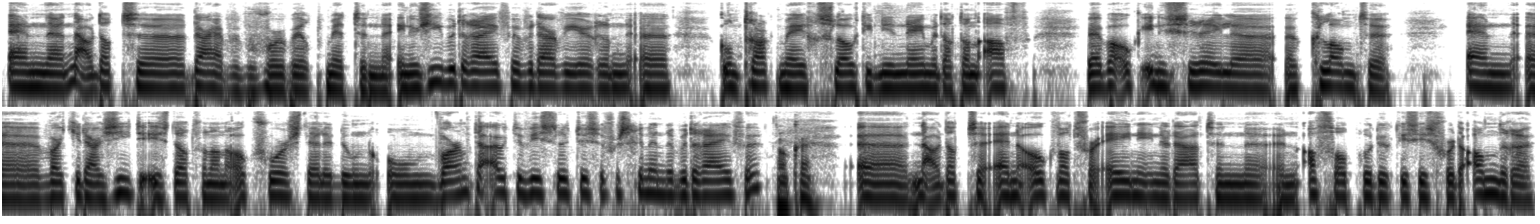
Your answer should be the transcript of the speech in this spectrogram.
En nou, dat, daar hebben we bijvoorbeeld met een energiebedrijf hebben we daar weer een contract mee gesloten. Die nemen dat dan af. We hebben ook industriële klanten en uh, wat je daar ziet is dat we dan ook voorstellen doen om warmte uit te wisselen tussen verschillende bedrijven. Oké. Okay. Uh, nou, dat, en ook wat voor ene inderdaad een, eh, een afvalproduct is, is voor de andere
